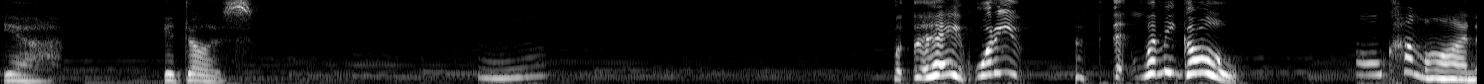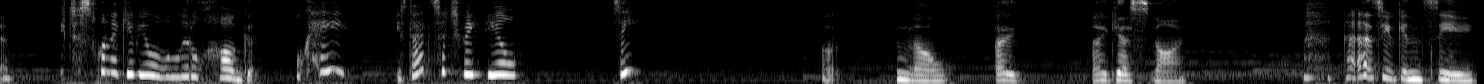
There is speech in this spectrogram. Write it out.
Yeah, it does. Hmm? Hey, what are you? Let me go. Oh, come on. I just want to give you a little hug, okay? Is that such a big deal? See? No, I. I guess not. As you can see,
